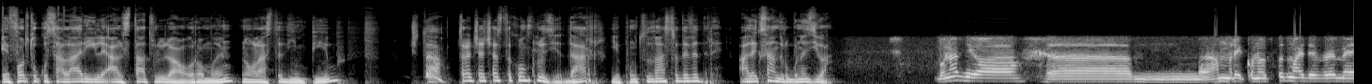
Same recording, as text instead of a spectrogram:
efortul cu salariile al statului la român, 9% din PIB, și da, trage această concluzie. Dar e punctul nostru de vedere. Alexandru, bună ziua! Bună ziua! Uh, am recunoscut mai devreme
